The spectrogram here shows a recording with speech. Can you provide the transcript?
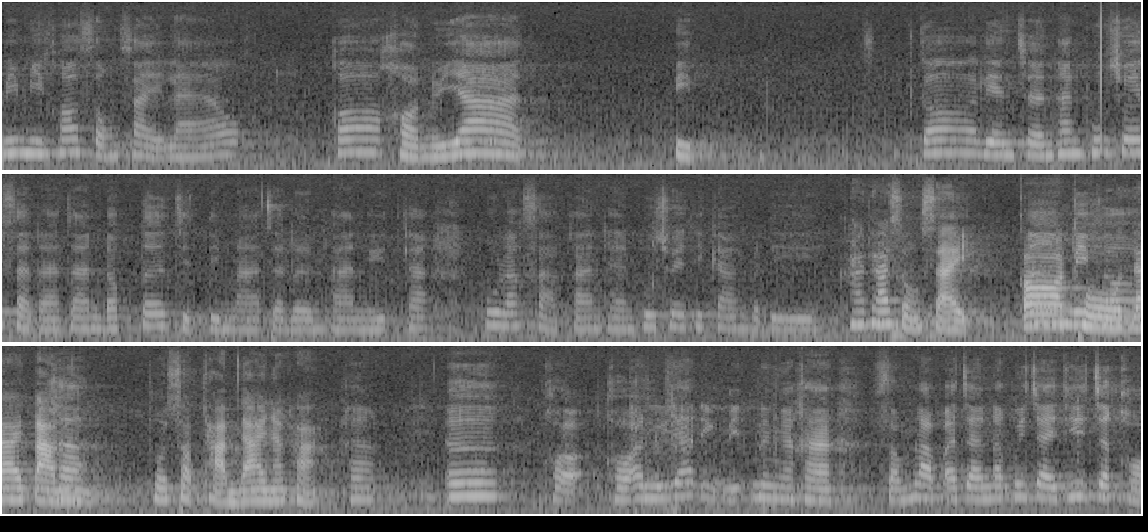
ไม่มีข้อสงสัยแล้ว ก็ขออนุญาตปิด ก็เรียนเชิญท่านผู้ช่วยศาสตราจารย์ ดร จิตติมาเจริญพาณิชย์ค่ะ ผู้รักษาการแทนผู้ช่วยที่การบดี ค่ะถ้าสงสัยก็เอ่อมีโทรข้อได้ตามค่ะ โทรสอบถามได้นะคะ ค่ะเออ ขอขออนุญาตอีกนิดนึงอะคะสำหรับอาจารย์นักวิจัยที่จะขอ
